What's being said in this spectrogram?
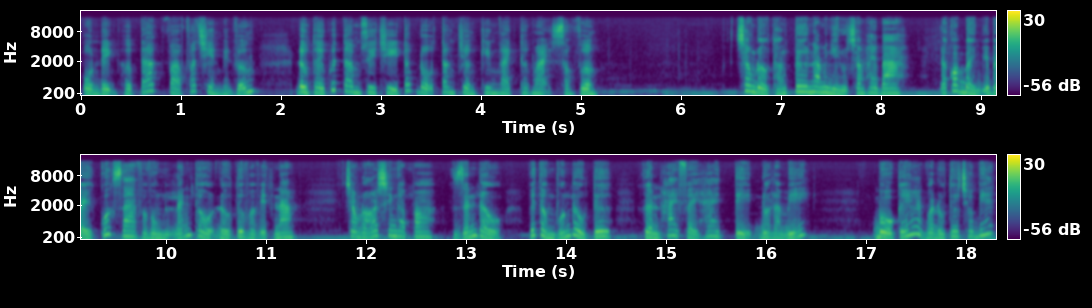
ổn định, hợp tác và phát triển bền vững, đồng thời quyết tâm duy trì tốc độ tăng trưởng kim ngạch thương mại song phương. Trong đầu tháng 4 năm 2023, đã có 77 quốc gia và vùng lãnh thổ đầu tư vào Việt Nam, trong đó Singapore dẫn đầu với tổng vốn đầu tư gần 2,2 tỷ đô la Mỹ. Bộ Kế hoạch và Đầu tư cho biết,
